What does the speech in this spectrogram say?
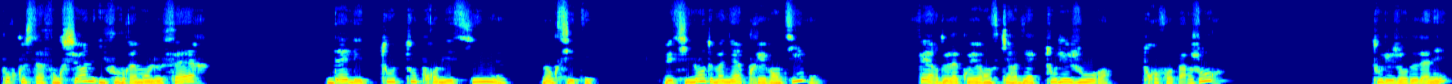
pour que ça fonctionne, il faut vraiment le faire dès les tout tout premiers signes d'anxiété. Mais sinon, de manière préventive, faire de la cohérence cardiaque tous les jours, trois fois par jour, tous les jours de l'année,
